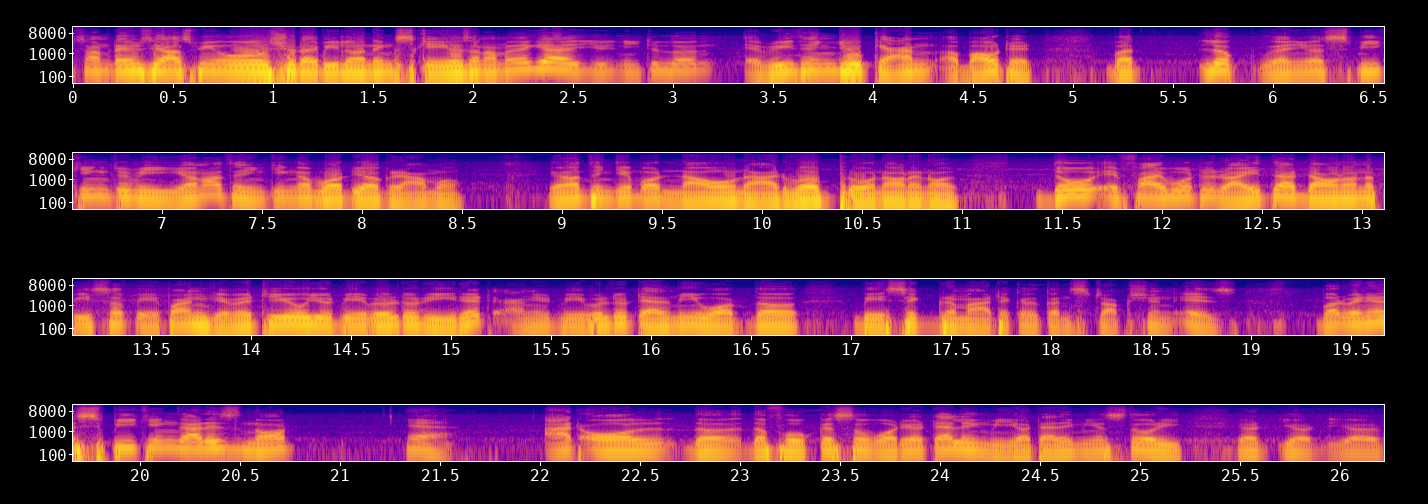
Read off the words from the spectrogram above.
sometimes they ask me, "Oh, should I be learning scales?" And I'm like, "Yeah, you need to learn everything you can about it." But look, when you're speaking to me, you're not thinking about your grammar. You're not thinking about noun, adverb, pronoun, and all. Though, if I were to write that down on a piece of paper and give it to you, you'd be able to read it and you'd be able to tell me what the basic grammatical construction is. But when you're speaking, that is not yeah. at all the the focus of what you're telling me. You're telling me a story. You're you're you're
